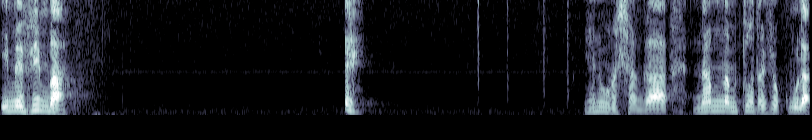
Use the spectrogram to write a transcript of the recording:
imevimba. Eh. yaani unashangaa namna mtu anavyokula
